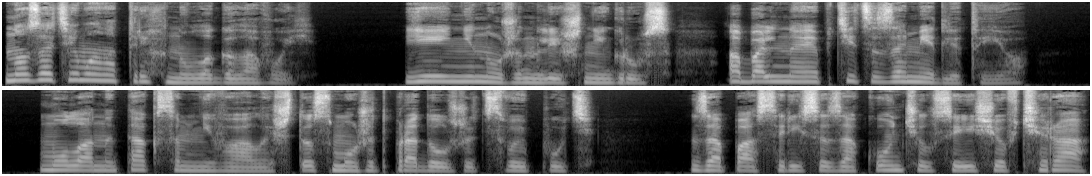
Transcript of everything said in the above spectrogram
Но затем она тряхнула головой. Ей не нужен лишний груз, а больная птица замедлит ее. Мулан и так сомневалась, что сможет продолжить свой путь. Запас риса закончился еще вчера,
